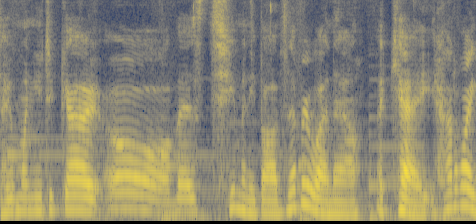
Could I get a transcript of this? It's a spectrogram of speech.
I don't want you to go. Oh, there's too many Barbs everywhere now. Okay, how do I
